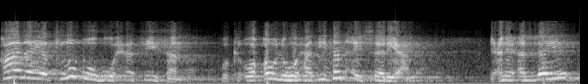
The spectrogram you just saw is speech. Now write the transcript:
قال يطلبه حثيثا وقوله حثيثا أي سريعا. يعني الليل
